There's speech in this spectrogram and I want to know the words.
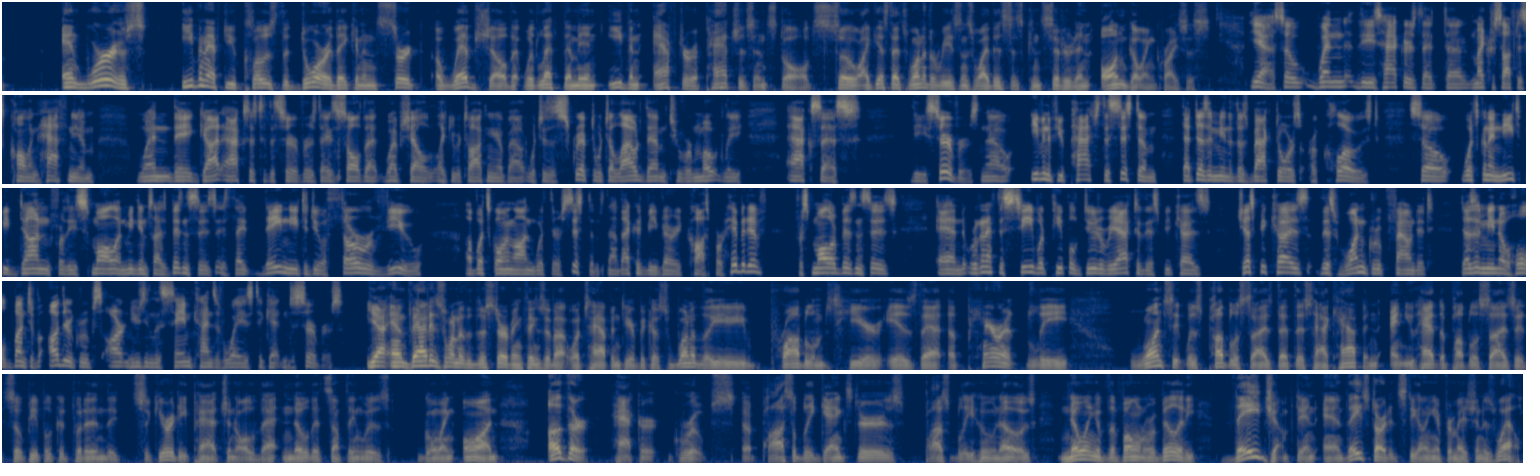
and worse, even after you close the door, they can insert a web shell that would let them in even after a patch is installed. So I guess that's one of the reasons why this is considered an ongoing crisis. Yeah. So when these hackers that uh, Microsoft is calling Hafnium, when they got access to the servers, they installed that web shell, like you were talking about, which is a script which allowed them to remotely access the servers. Now, even if you patch the system, that doesn't mean that those backdoors are closed. So, what's going to need to be done for these small and medium sized businesses is that they need to do a thorough review of what's going on with their systems. Now, that could be very cost prohibitive for smaller businesses. And we're going to have to see what people do to react to this because just because this one group found it doesn't mean a whole bunch of other groups aren't using the same kinds of ways to get into servers. Yeah, and that is one of the disturbing things about what's happened here because one of the problems here is that apparently once it was publicized that this hack happened, and you had to publicize it so people could put it in the security patch and all of that and know that something was going on, other hacker groups, uh, possibly gangsters, possibly who knows, knowing of the vulnerability, they jumped in and they started stealing information as well.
